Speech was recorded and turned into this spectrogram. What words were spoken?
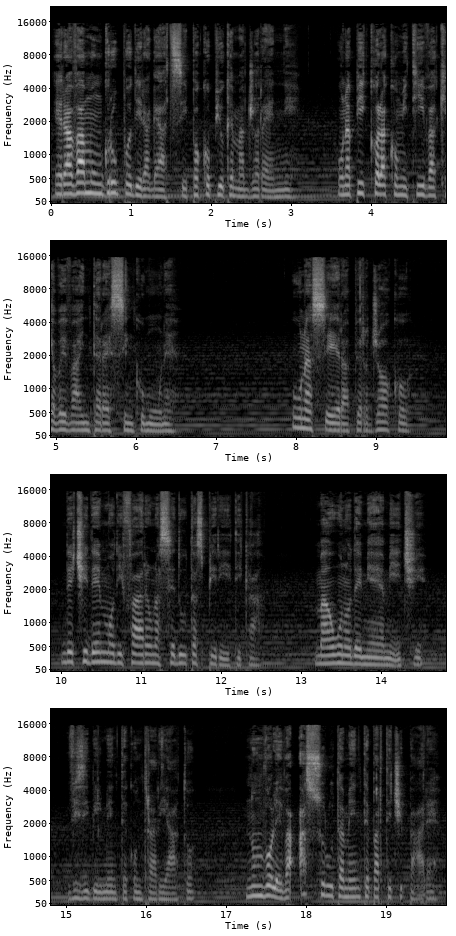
Eravamo un gruppo di ragazzi poco più che maggiorenni, una piccola comitiva che aveva interessi in comune. Una sera, per gioco, decidemmo di fare una seduta spiritica, ma uno dei miei amici, visibilmente contrariato, non voleva assolutamente partecipare.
